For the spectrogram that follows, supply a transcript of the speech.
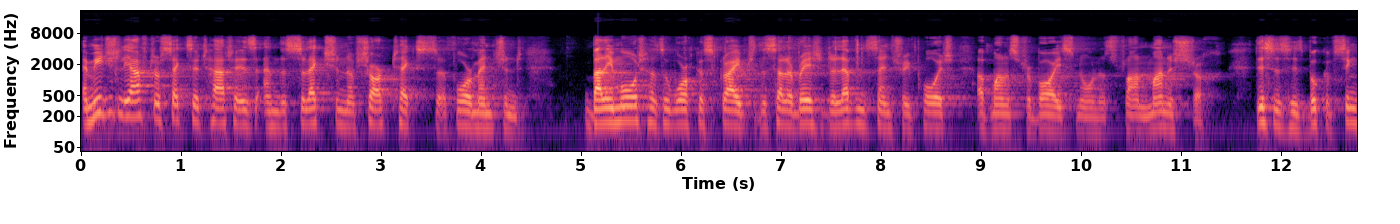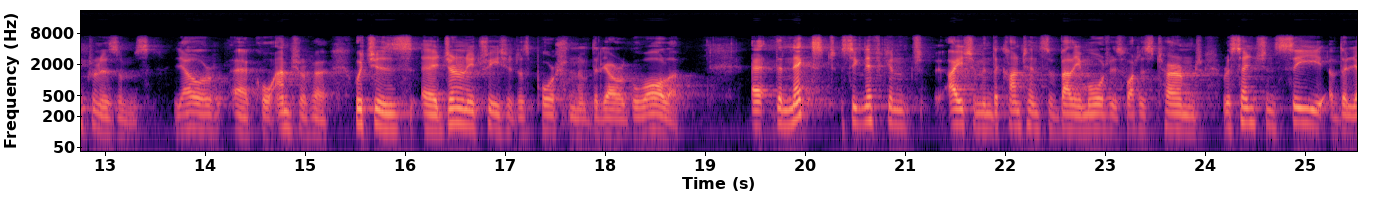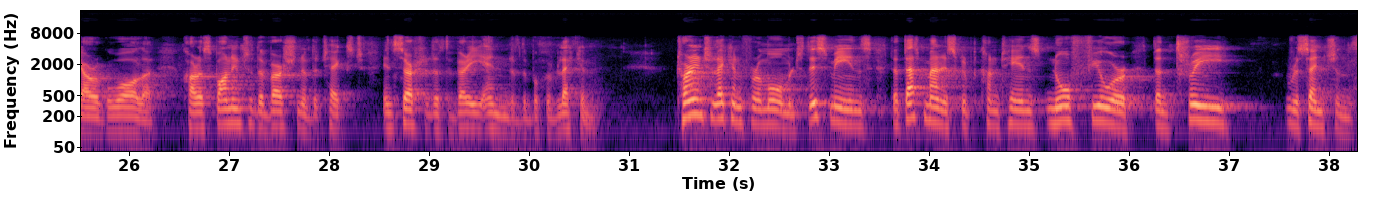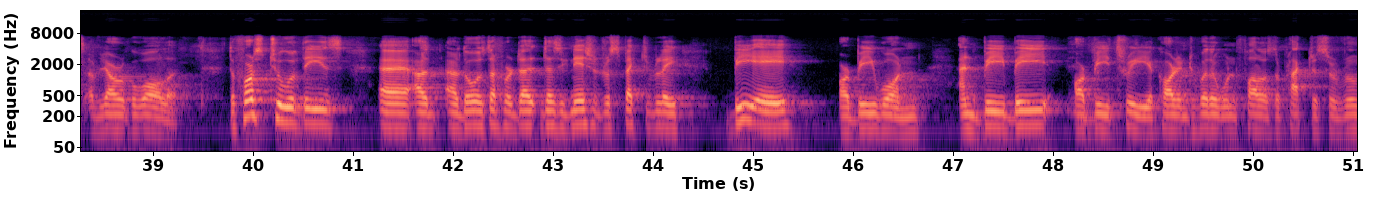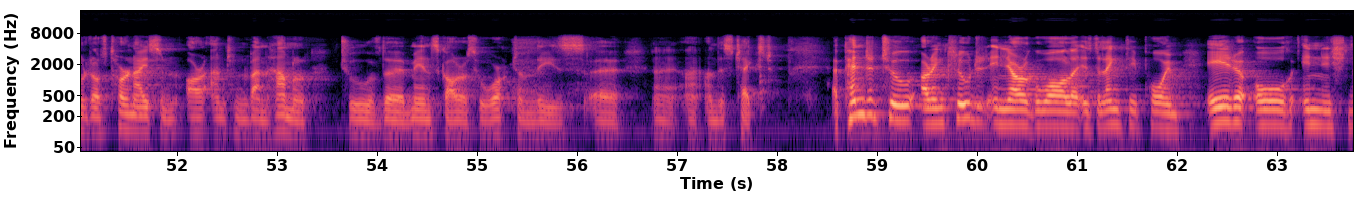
Immediately after Sex Aetates and the selection of short texts aforementioned, Ballymote has a work ascribed to the celebrated 11th century poet of Monasterboice known as Flann Manistrach. This is his book of synchronisms, Leabhar uh, Co Amshercha, which is uh, generally treated as portion of the Leabhar Gabhála. Uh, the next significant item in the contents of Ballymote is what is termed Recension C of the Leabhar Gabhála, corresponding to the version of the text inserted at the very end of the Book of Lecan. Turning to Lecan for a moment, this means that that manuscript contains no fewer than three recensions of Leabhar. The first two of these uh, are, are, those that were de- designated respectively BA or B1 and BB or B3, according to whether one follows the practice of Rudolf Thurneisen or Anton van Hamel, two of the main scholars who worked on these uh, uh, on this text. Appended to or included in Gabhála is the lengthy poem Éire ó Innis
